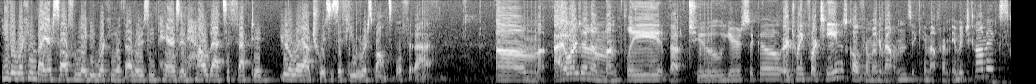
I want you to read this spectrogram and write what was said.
either working by yourself or maybe working with others in pairs, and how that's affected your layout choices if you were responsible for that? I worked on a monthly about two years ago, or 2014. It's called From Under Mountains. It came out from Image Comics.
